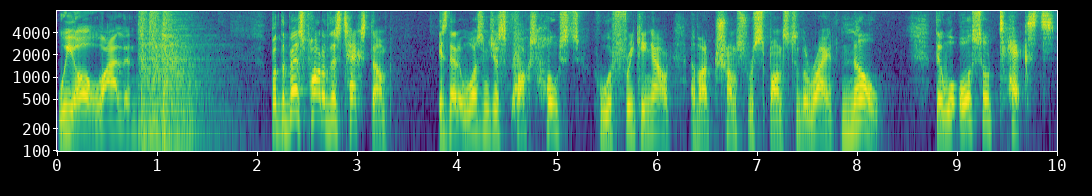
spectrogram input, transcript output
we all wildin'. But the best part of this text dump is that it wasn't just Fox hosts who were freaking out about Trump's response to the riot. No, there were also texts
